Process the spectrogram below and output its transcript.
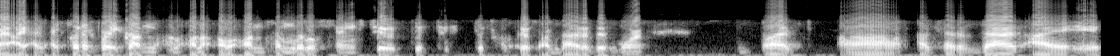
I, I, put a break on, on on some little things to, to to focus on that a bit more. But uh, outside of that, I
